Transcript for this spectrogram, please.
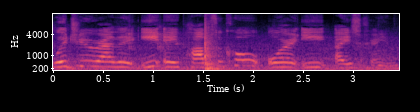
Would you rather eat a popsicle or eat ice cream?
